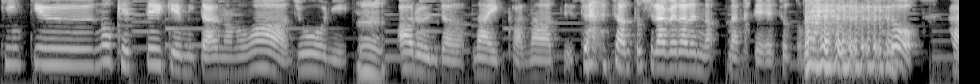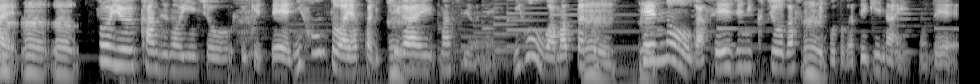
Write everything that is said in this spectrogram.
緊急の決定権みたいなのは女王にうん。あるんじゃないかなってちゃ ちゃんと調べられななくてちょっと。思ってるんですけど、はい。うんうんそういう感じの印象を受けて日本とはやっぱり違いますよね、日本は全くうん天皇が政治に口を出すってことができないので、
